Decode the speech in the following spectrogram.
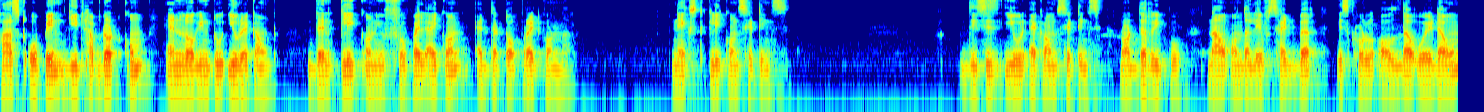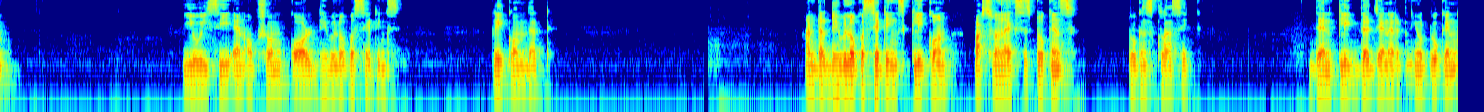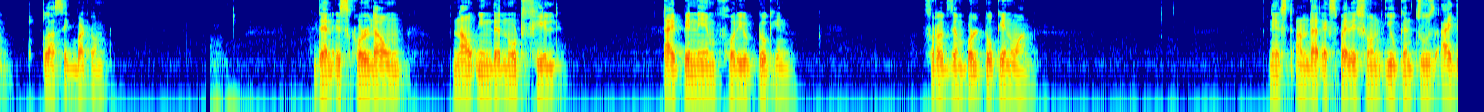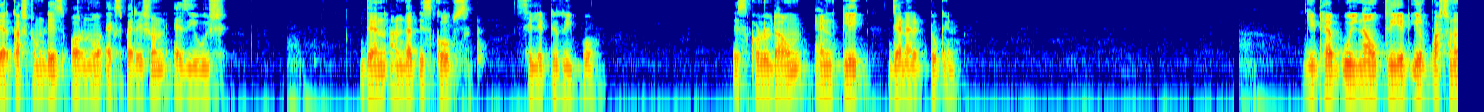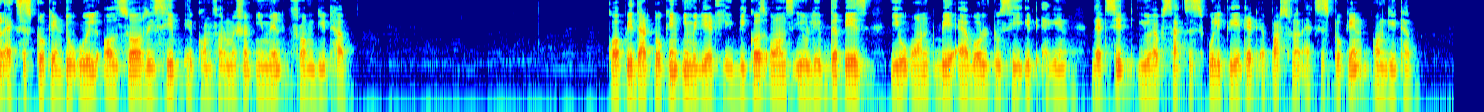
First open github.com and log into your account. Then click on your profile icon at the top right corner. Next click on settings. This is your account settings, not the repo. Now on the left sidebar, scroll all the way down. You will see an option called developer settings. Click on that. Under developer settings, click on personal access tokens, tokens classic. Then click the generate new token classic button. Then scroll down. Now in the note field, type a name for your token. For example, token 1. Next under expiration, you can choose either custom days or no expiration as you wish. Then under scopes, select repo. Scroll down and click generate token. GitHub will now create your personal access token. You will also receive a confirmation email from GitHub. Copy the token immediately because once you leave the page, you won't be able to see it again. That's it. You have successfully created a personal access token on GitHub.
